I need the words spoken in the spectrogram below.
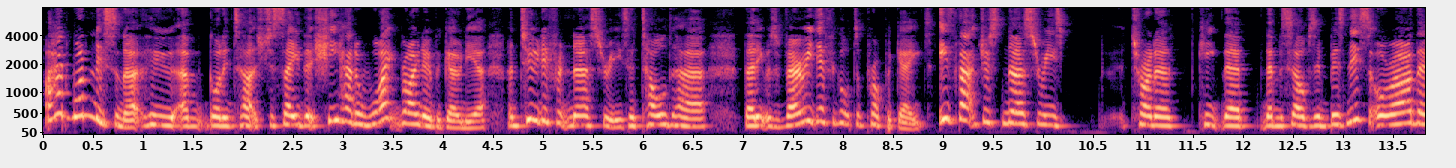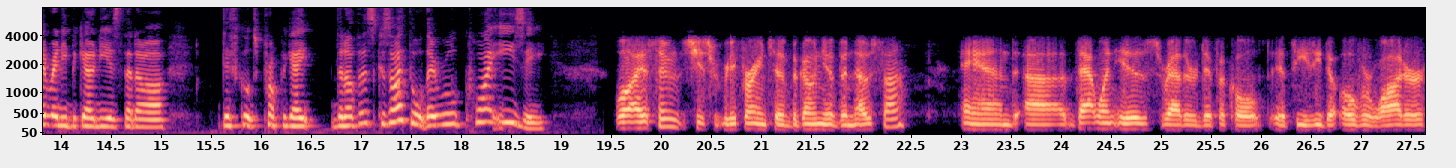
I had one listener who um, got in touch to say that she had a white rhino begonia and two different nurseries had told her that it was very difficult to propagate. Is that just nurseries trying to keep their themselves in business, or are there any begonias that are difficult to propagate than others? Because I thought they were all quite easy. Well, I assume she's referring to begonia venosa and uh, that one is rather difficult. It's easy to overwater.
